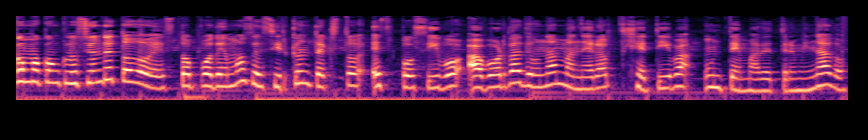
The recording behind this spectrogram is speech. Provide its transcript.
Como conclusión de todo esto, podemos decir que un texto exposivo aborda de una manera objetiva un tema determinado,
